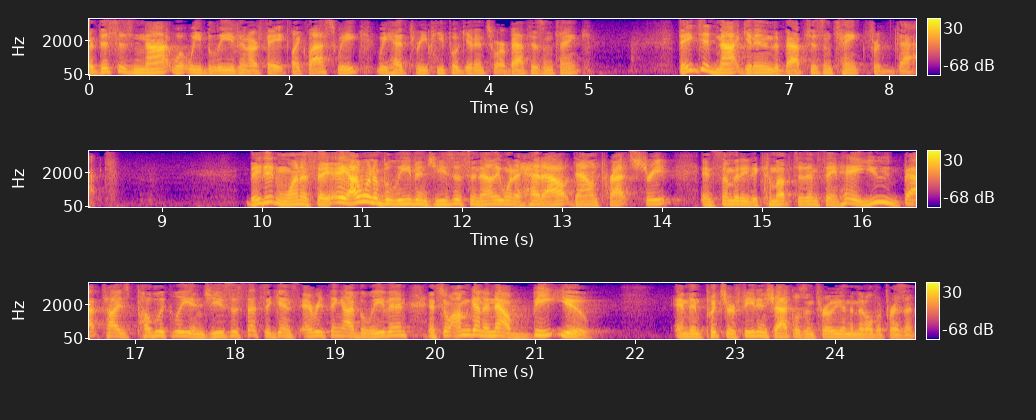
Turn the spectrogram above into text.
But this is not what we believe in our faith. Like last week, we had three people get into our baptism tank. They did not get into the baptism tank for that. They didn't want to say, hey, I want to believe in Jesus, and now they want to head out down Pratt Street and somebody to come up to them saying, hey, you baptized publicly in Jesus. That's against everything I believe in. And so I'm going to now beat you and then put your feet in shackles and throw you in the middle of a prison.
